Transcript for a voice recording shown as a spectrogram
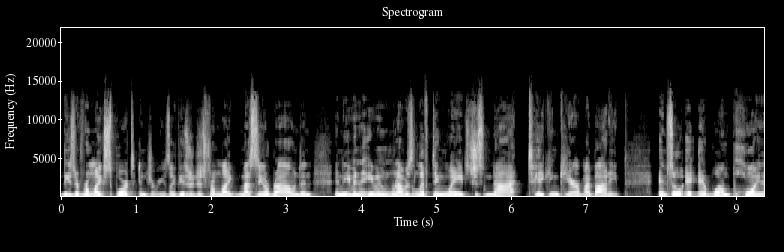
these are from like sports injuries. Like these are just from like messing around and and even even when I was lifting weights, just not taking care of my body. And so at, one point,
